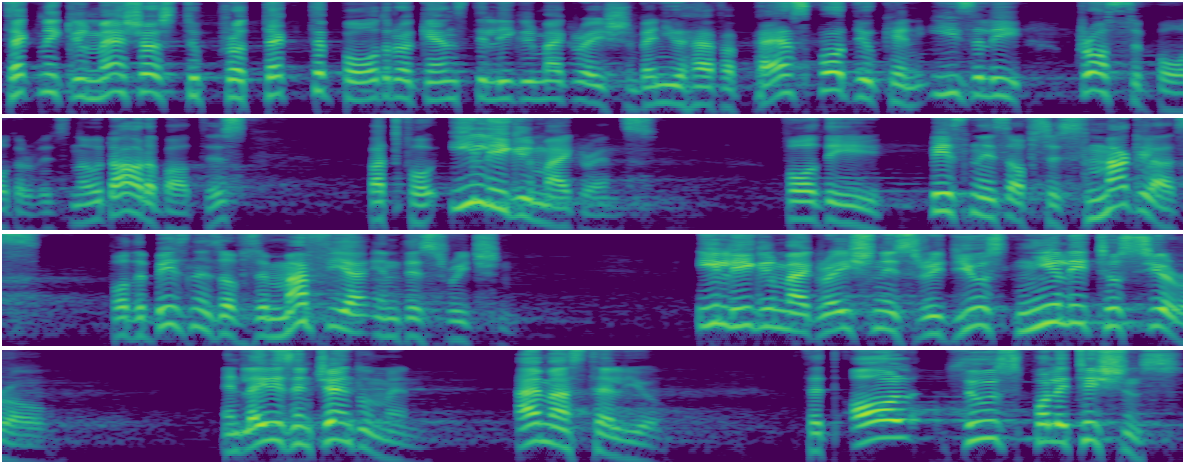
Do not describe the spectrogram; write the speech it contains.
technical measures to protect the border against illegal migration. When you have a passport, you can easily cross the border, there's no doubt about this. But for illegal migrants, for the business of the smugglers, for the business of the mafia in this region, illegal migration is reduced nearly to zero. And ladies and gentlemen, I must tell you that all those politicians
